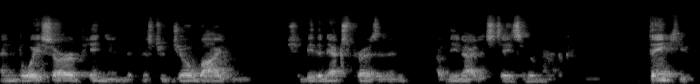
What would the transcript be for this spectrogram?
and voice our opinion that Mr. Joe Biden should be the next president of the United States of America. Thank you.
